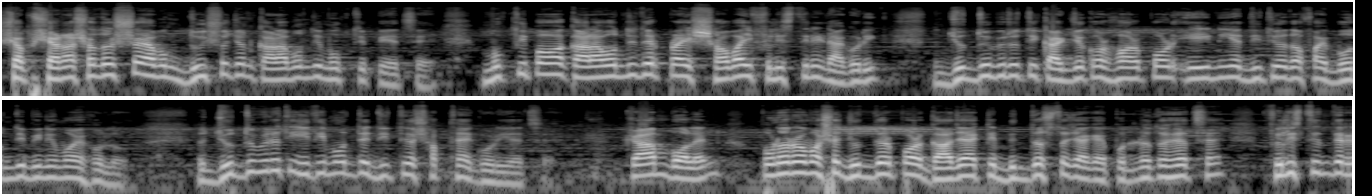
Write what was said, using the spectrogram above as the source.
সব সেনা সদস্য এবং দুইশো জন কারাবন্দী মুক্তি পেয়েছে। মুক্তি পাওয়া কারাবন্দীদের প্রায় সবাই ফিলিস্তিনি নাগরিক। যুদ্ধবিরতি কার্যকর হওয়ার পর এই নিয়ে দ্বিতীয় দফায় বন্দি বিনিময় হলো। যুদ্ধবিরতি ইতিমধ্যে দ্বিতীয় সপ্তাহে গড়িয়েছে। ট্রাম্প বলেন, পনেরো মাসে যুদ্ধের পর গাজা একটি বিধ্বস্ত জায়গায় পরিণত হয়েছে। ফিলিস্তিনদের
